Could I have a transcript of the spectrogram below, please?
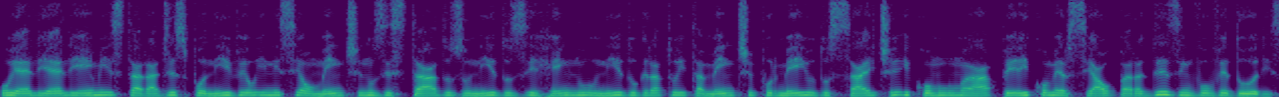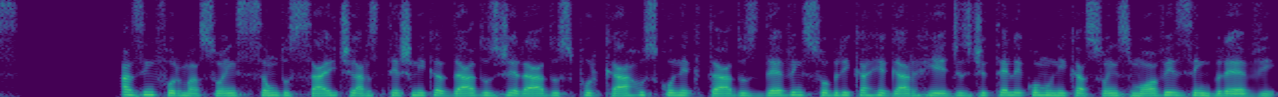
o LLM estará disponível inicialmente nos Estados Unidos e Reino Unido gratuitamente por meio do site e como uma API comercial para desenvolvedores. As informações são do site Ars Technica. Dados gerados por carros conectados devem sobrecarregar redes de telecomunicações móveis em breve.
